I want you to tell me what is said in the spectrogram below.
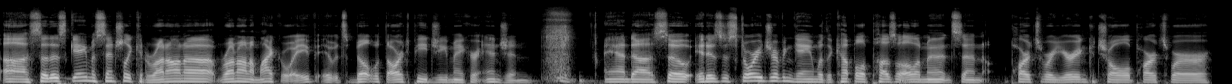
Uh, so this game essentially could run on a run on a microwave. It was built with the RPG Maker engine, and uh, so it is a story driven game with a couple of puzzle elements and parts where you're in control, parts where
